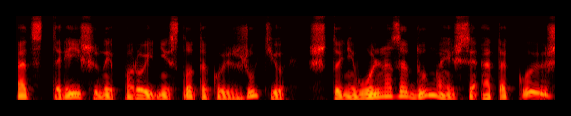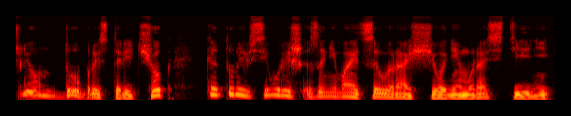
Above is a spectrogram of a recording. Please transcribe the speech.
От старейшины порой несло такой жутью, что невольно задумаешься, а такой уж ли он добрый старичок, который всего лишь занимается выращиванием растений.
